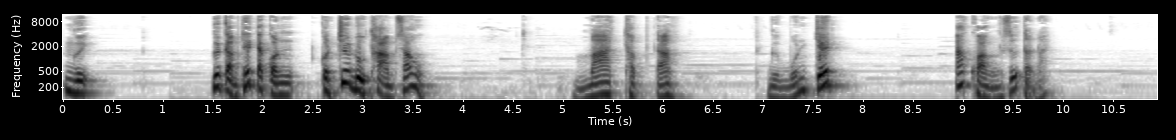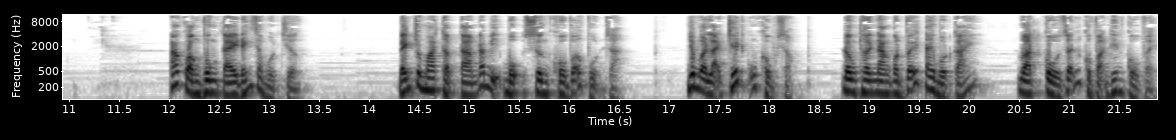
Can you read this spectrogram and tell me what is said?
Người Người cảm thấy ta còn còn chưa đủ thảm sao? Ma thập tam Người muốn chết. Ác hoàng giữ tợn nói. Ác hoàng vùng tay đánh ra một trường. Đánh cho ma thập tam đã bị bộ xương khô vỡ vụn ra. Nhưng mà lại chết cũng không xong. Đồng thời nàng còn vẫy tay một cái, Đoạt cổ dẫn của vạn niên cổ về.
